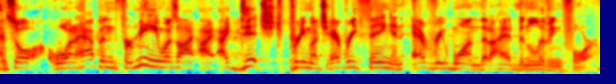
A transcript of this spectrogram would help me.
And so, what happened for me was I, I, I ditched pretty much everything and everyone that I had been living for.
